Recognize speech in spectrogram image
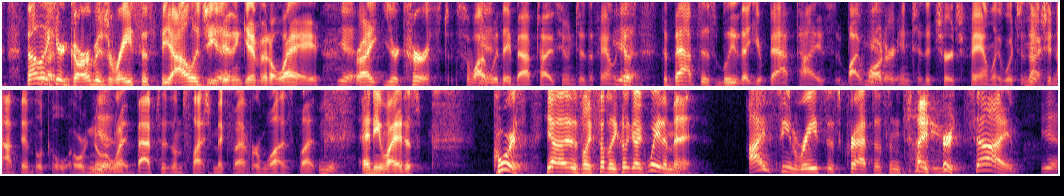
not like your garbage racist theology Yeah. didn't give it away, Yeah. right? You're cursed, so why Yeah. would they baptize you into the family? Because the Baptists believe that you're baptized by water into the church family, which is actually not biblical, or nor what baptism slash mikvah ever was. But anyway, I just, of course, yeah, it's like suddenly click, like, wait a minute, I've seen racist crap this entire time. Yeah.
